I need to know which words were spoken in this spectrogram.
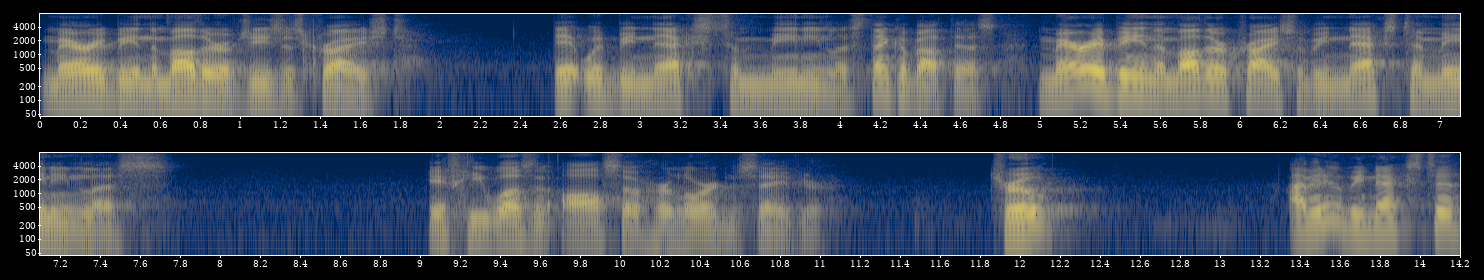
Mary being the mother of Jesus Christ, it would be next to meaningless. Think about this. Mary being the mother of Christ would be next to meaningless if he wasn't also her Lord and Savior. True? I mean, it would be next to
